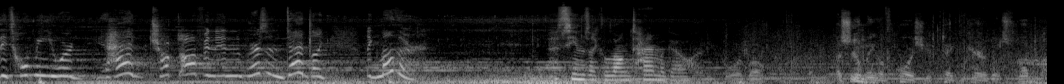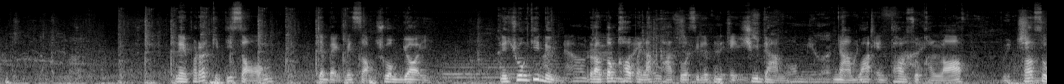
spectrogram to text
they told me you were head chopped off and in the prison, dead, like like mother. That seems like a long time ago. Corvo. Assuming, of course, you've taken care of those floodlights. ในภารกิจที่ 2 จะแบ่งเป็น 2 ช่วงย่อย ในช่วงที่ 1 เราต้องเข้าไปลักพาตัวศิลปินเอกชื่อดัง นามว่าเอนทอลสุคาลอฟ เพราะสุ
